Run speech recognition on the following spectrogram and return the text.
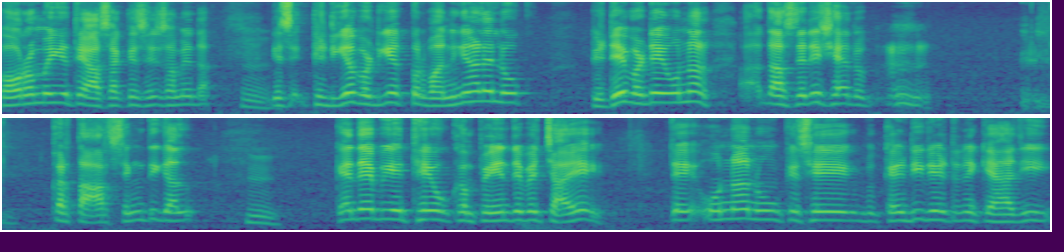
ਗੌਰਵਮਈ ਇਤਿਹਾਸ ਆ ਕਿਸੇ ਸਮੇਂ ਦਾ। ਕਿਸੇ ਕਿੱਡੀਆਂ ਵੱਡੀਆਂ ਕੁਰਬਾਨੀਆਂ ਵਾਲੇ ਲੋਕ, ਕਿੱਡੇ ਵੱਡੇ ਉਹਨਾਂ, ਦੱਸਦੇ ਨੇ ਸ਼ਾਇਦ ਕਰਤਾਰ ਸਿੰਘ ਦੀ ਗੱਲ। ਕਹਿੰਦੇ ਵੀ ਇੱਥੇ ਉਹ ਕੈਂਪੇਨ ਦੇ ਵਿੱਚ ਆਏ ਤੇ ਉਹਨਾਂ ਨੂੰ ਕਿਸੇ ਕੈਂਡੀਡੇਟ ਨੇ ਕਿਹਾ ਜੀ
